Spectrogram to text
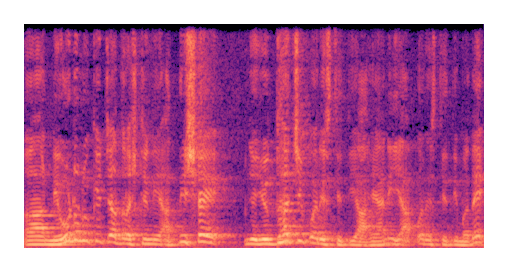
निवडणुकीच्या दृष्टीने अतिशय म्हणजे युद्धाची परिस्थिती आहे आणि या परिस्थितीमध्ये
